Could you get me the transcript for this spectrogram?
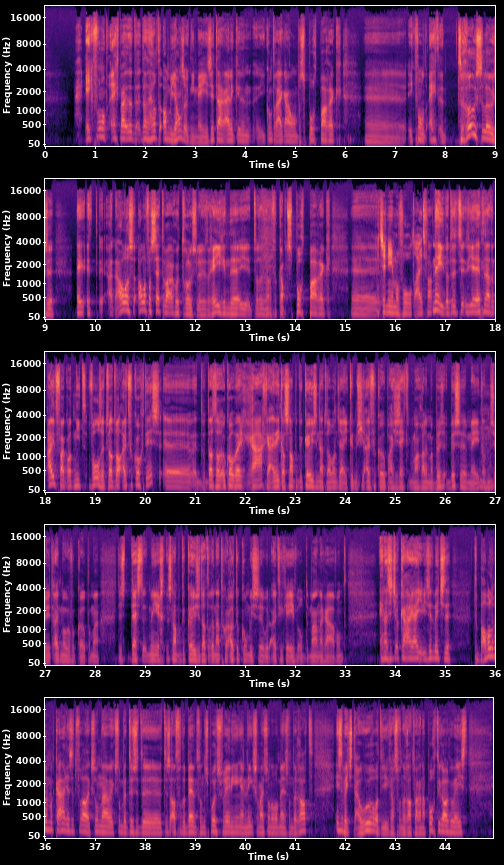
Ik vond het echt, maar dat, dat helpt de ambiance ook niet mee. Je zit daar eigenlijk in een, je komt er eigenlijk aan op een sportpark. Eh, ik vond het echt een troosteloze. eh, Het, aan alles, alle facetten waren gewoon troosteloos. Het regende, het was een verkapt sportpark. Eh, Het zit niet helemaal vol, het uitvak. Nee, want het, je hebt inderdaad een uitvak wat niet vol zit, terwijl het wel uitverkocht is. Eh, dat is dan ook wel weer raar. Ja, aan de ene kant snap ik de keuze inderdaad wel, want ja, je kunt misschien uitverkopen als je zegt, we mag alleen maar bus- bussen mee, dan Mhm. zul je het uit mogen verkopen. Maar dus des te meer snap ik de keuze dat er inderdaad gewoon autocombi's eh, worden uitgegeven op de maandagavond. En dan zit je elkaar, ja, je zit een beetje te, te babbelen met elkaar is het vooral. Ik stond, nou, ik stond bij tussen, de, tussen Ad van de Band van de sportsvereniging en links van mij stonden wat mensen van de Rad. Is een beetje te ouwehoeren, want die gasten van de Rad waren naar Portugal geweest.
